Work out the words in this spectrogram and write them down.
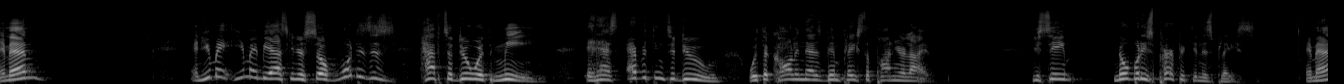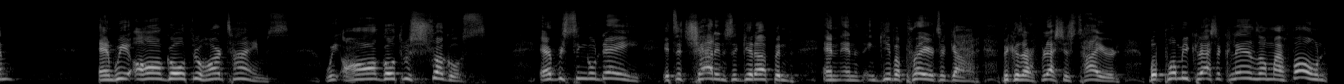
Amen? And you may, you may be asking yourself, what does this have to do with me? It has everything to do with the calling that has been placed upon your life. You see, nobody's perfect in this place. Amen? And we all go through hard times. We all go through struggles. Every single day, it's a challenge to get up and, and, and, and give a prayer to God because our flesh is tired. But put me Clash of Clans on my phone,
